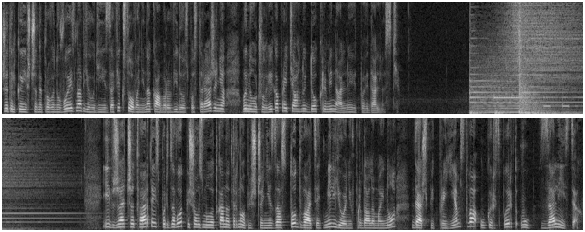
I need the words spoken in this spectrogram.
Житель Київщини провину визнав. Його дії зафіксовані на камеру відеоспостереження. Винного чоловіка притягнуть до кримінальної відповідальності. І вже четвертий спиртзавод пішов з молотка на Тернопільщині. За 120 мільйонів продали майно держпідприємства Укрспирт у Залістях.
